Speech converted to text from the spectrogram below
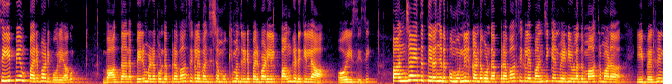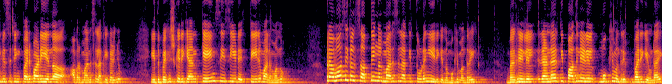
സി പി എം പരിപാടി പോലെയാകും. വാഗ്ദാന പെരുമഴ കൊണ്ട് പ്രവാസികളെ വഞ്ചിച്ച മുഖ്യമന്ത്രിയുടെ പരിപാടിയിൽ പങ്കെടുക്കില്ല ഒ പഞ്ചായത്ത് തിരഞ്ഞെടുപ്പ് മുന്നിൽ കണ്ടുകൊണ്ട് പ്രവാസികളെ വഞ്ചിക്കാൻ വേണ്ടിയുള്ളത് മാത്രമാണ് ഈ ബഹ്റിൻ വിസിറ്റിംഗ് പരിപാടി എന്ന് അവർ മനസ്സിലാക്കി കഴിഞ്ഞു. ഇത് ബഹിഷ്കരിക്കാൻ കെ എം സി സിയുടെ തീരുമാനം വന്നു. പ്രവാസികൾ സത്യങ്ങൾ മനസ്സിലാക്കി തുടങ്ങിയിരിക്കുന്നു മുഖ്യമന്ത്രി. ബഹ്റിനിൽ രണ്ടായിരത്തി പതിനേഴിൽ മുഖ്യമന്ത്രി വരികയുണ്ടായി.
